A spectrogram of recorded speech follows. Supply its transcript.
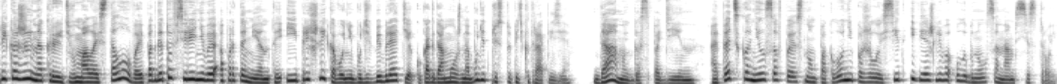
«Прикажи накрыть в малой столовой, подготовь сиреневые апартаменты и пришли кого-нибудь в библиотеку, когда можно будет приступить к трапезе». «Да, мой господин», — опять склонился в поясном поклоне пожилой Сид и вежливо улыбнулся нам с сестрой.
